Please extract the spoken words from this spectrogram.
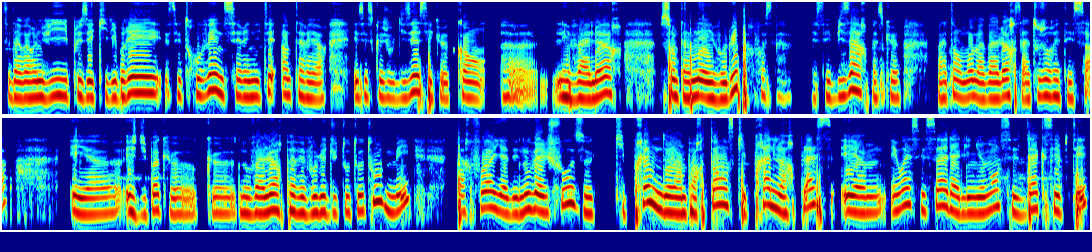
c'est d'avoir une vie plus équilibrée, c'est trouver une sérénité intérieure. Et c'est ce que je vous disais, c'est que quand euh, les valeurs sont amenées à évoluer, parfois ça, c'est bizarre parce que, bah, attends, moi ma valeur, ça a toujours été ça. Et, et je dis pas que, que nos valeurs peuvent évoluer du tout au tout, mais parfois il y a des nouvelles choses qui prennent de l'importance, qui prennent leur place. Et, euh, et ouais, c'est ça l'alignement, c'est d'accepter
